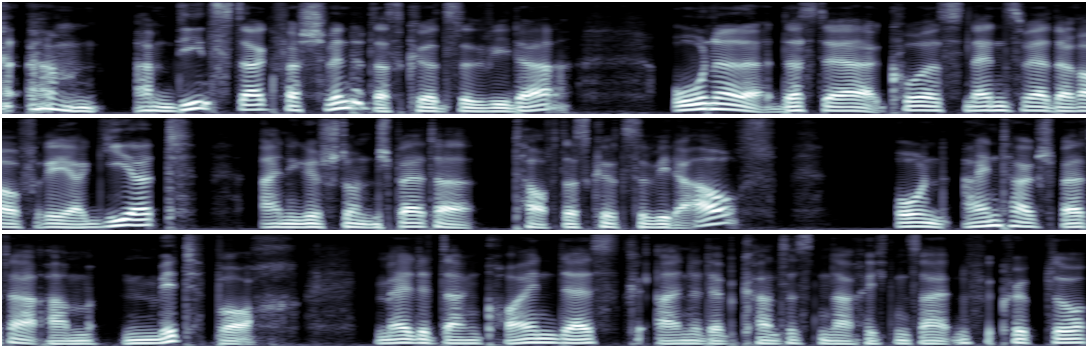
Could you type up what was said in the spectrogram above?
Am Dienstag verschwindet das Kürzel wieder, ohne dass der Kurs nennenswert darauf reagiert. Einige Stunden später taucht das Kürzel wieder auf. Und einen Tag später, am Mittwoch, meldet dann Coindesk, eine der bekanntesten Nachrichtenseiten für Krypto,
